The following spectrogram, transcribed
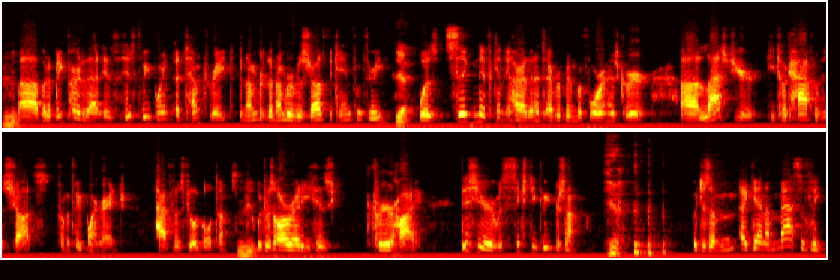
Mm-hmm. uh, but a big part of that is his three point attempt rate. The number the number of his shots that came from three Yeah. was significantly higher than it's ever been before in his career. Uh, last year, he took half of his shots from a three point range, half of his field goal attempts, Mm-hmm. which was already his career high. This year, it was sixty three percent Yeah. which is a again a massive leap.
